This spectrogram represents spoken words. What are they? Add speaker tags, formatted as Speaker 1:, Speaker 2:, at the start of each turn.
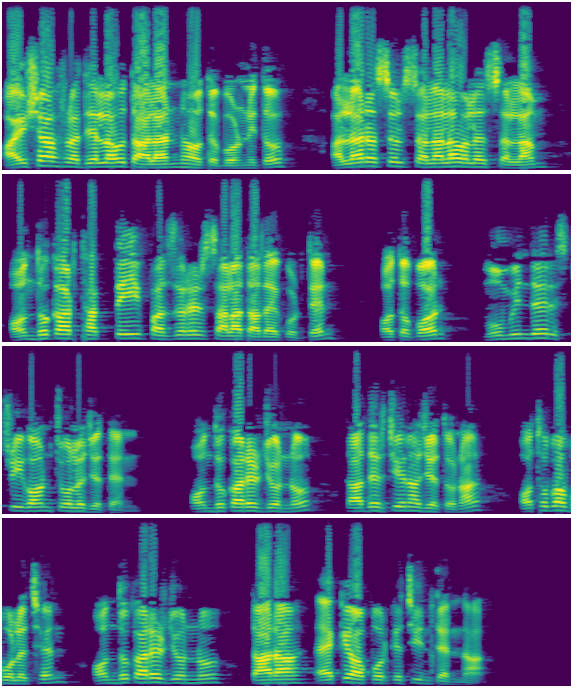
Speaker 1: আয়শাহ রাজিয়াল্লাহ তাল্লাহ্ন হতে বর্ণিত, আল্লাহ রসুল সাল্লাহ আলাইসাল্লাম অন্ধকার থাকতেই ফাজরের সালাত আদায় করতেন, অতপর মুমিনদের স্ত্রীগণ চলে যেতেন। অন্ধকারের জন্য তাদের চেনা যেত না, অথবা বলেছেন, অন্ধকারের জন্য তারা একে অপরকে চিনতেন না।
